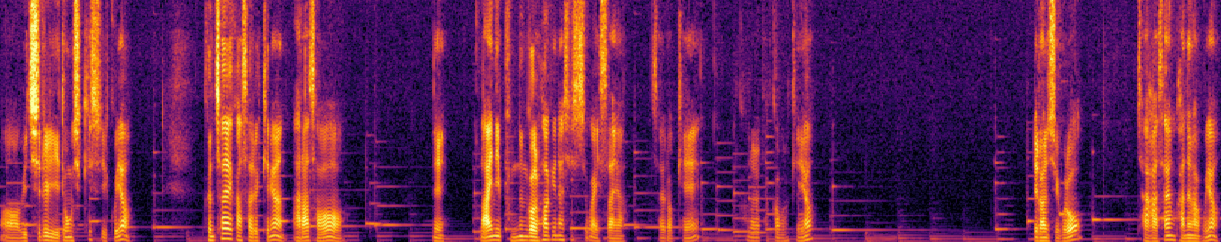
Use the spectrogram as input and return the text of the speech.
어, 위치를 이동시킬 수 있고요. 근처에 가서 이렇게 하면 알아서 네, 라인이 붙는 걸 확인하실 수가 있어요. 그래서 이렇게 컬러를 바꿔볼게요. 이런 식으로 자가 사용 가능하고요.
